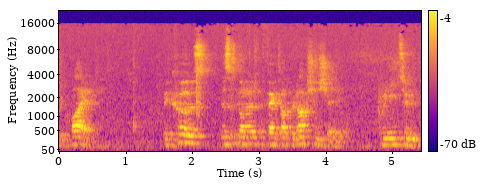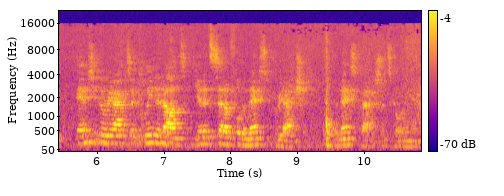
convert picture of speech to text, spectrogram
required because this is going to affect our production schedule. We need to empty the reactor, clean it out, get it set up for the next reaction, the next batch that's going in.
